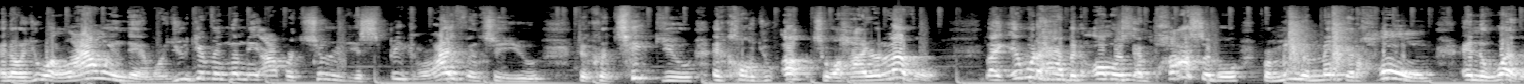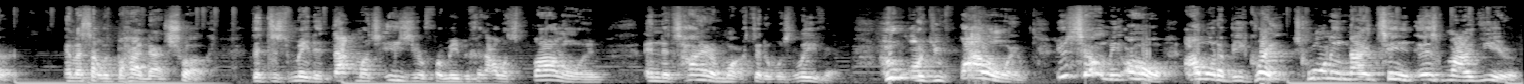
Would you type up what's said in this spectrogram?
And are you allowing them? Are you giving them the opportunity to speak life into you, to critique you, and call you up to a higher level? Like it would have been almost impossible for me to make it home in the weather unless I was behind that truck that just made it that much easier for me because I was following in the tire marks that it was leaving. Who are you following? You tell me, oh, I want to be great. 2019 is my year.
